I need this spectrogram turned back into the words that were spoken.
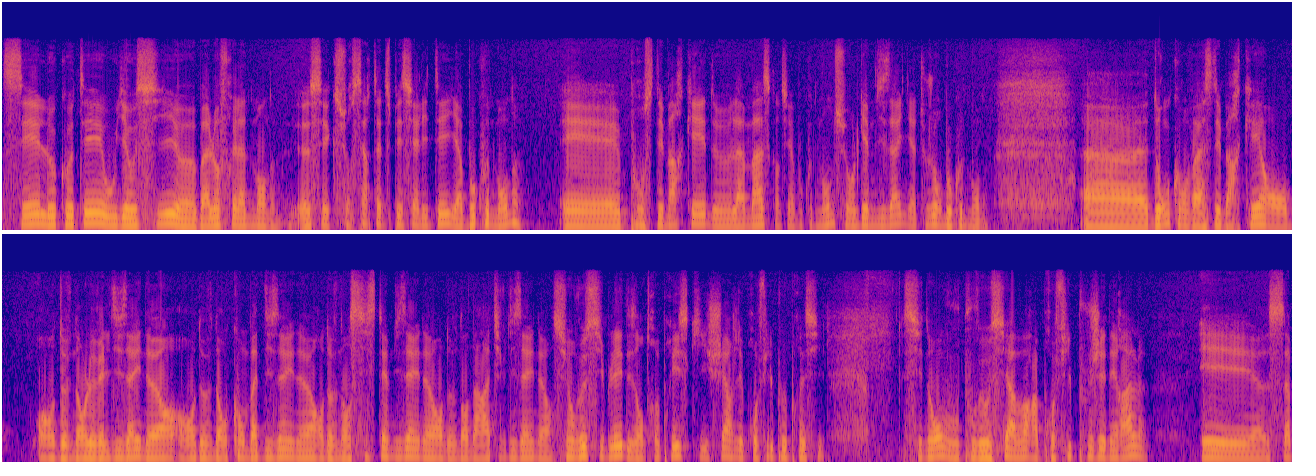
c'est le côté où il y a aussi bah, l'offre et la demande. C'est que sur certaines spécialités, il y a beaucoup de monde. Et pour se démarquer de la masse quand il y a beaucoup de monde, sur le game design, il y a toujours beaucoup de monde. Donc on va se démarquer en, en devenant level designer, en devenant combat designer, en devenant system designer, en devenant narrative designer. Si on veut cibler des entreprises qui cherchent des profils plus précis. Sinon, vous pouvez aussi avoir un profil plus général et euh, ça,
